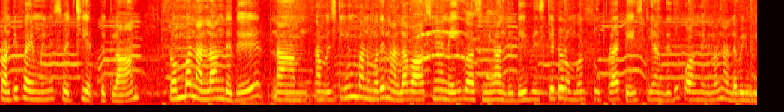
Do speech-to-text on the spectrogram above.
டுவெண்ட்டி ஃபைவ் மினிட்ஸ் வச்சு எடுத்துக்கலாம். ரொம்ப நல்லா இருந்தது. நான் நம்ம ஸ்டீம் பண்ணும்போதே நல்லா வாசனையாக நெய் வாசனையாக இருந்தது. பிஸ்கெட்டும் ரொம்ப சூப்பராக டேஸ்டியாக இருந்தது. குழந்தைங்களும் நல்லா விரும்பி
